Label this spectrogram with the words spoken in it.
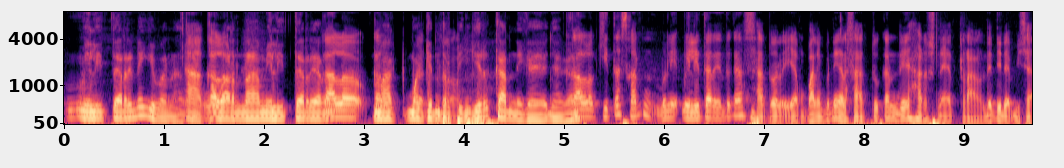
militer ini gimana? Ah, kalau- Warna militer yang Kalau mak- makin betul. terpinggirkan nih kayaknya kan. Kalau kita sekarang mili- militer itu kan satu yang paling penting adalah satu kan dia harus netral, dia tidak bisa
